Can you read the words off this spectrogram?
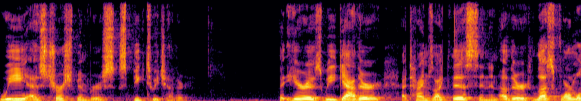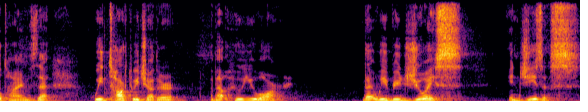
we as church members speak to each other. That here, as we gather at times like this and in other less formal times, that we talk to each other about who you are. That we rejoice in Jesus,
